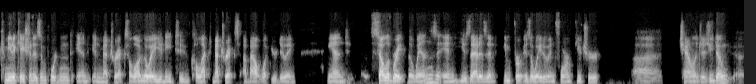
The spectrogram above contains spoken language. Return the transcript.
communication is important and in metrics. Along the way, you need to collect metrics about what you're doing and celebrate the wins and use that as an as a way to inform future uh, challenges. You don't uh,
